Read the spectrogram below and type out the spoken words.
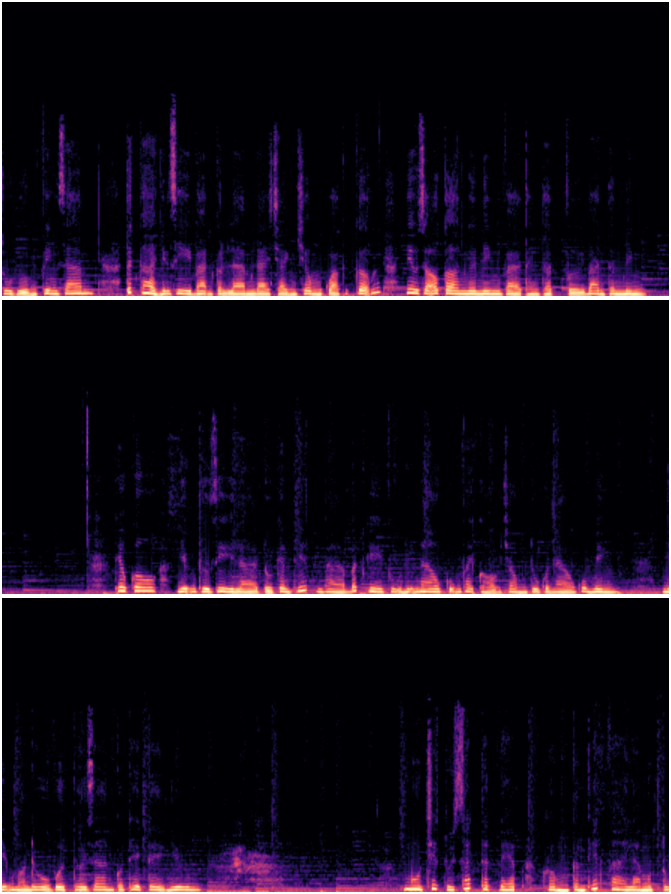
xu hướng phình ra. Tất cả những gì bạn cần làm là tránh trông quá kích cỡm, hiểu rõ con người mình và thành thật với bản thân mình. Theo cô, những thứ gì là tối cần thiết mà bất kỳ phụ nữ nào cũng phải có trong tủ quần áo của mình? Những món đồ vượt thời gian có thể kể như một chiếc túi sách thật đẹp, không cần thiết phải là một tủ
